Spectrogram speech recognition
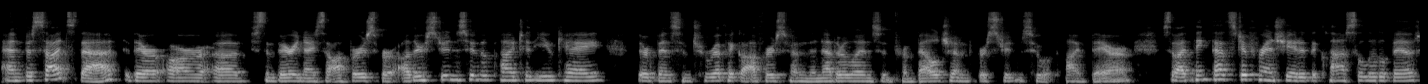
And besides that, there are uh, some very nice offers for other students who've applied to the UK. There have been some terrific offers from the Netherlands and from Belgium for students who applied there. So I think that's differentiated the class a little bit.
